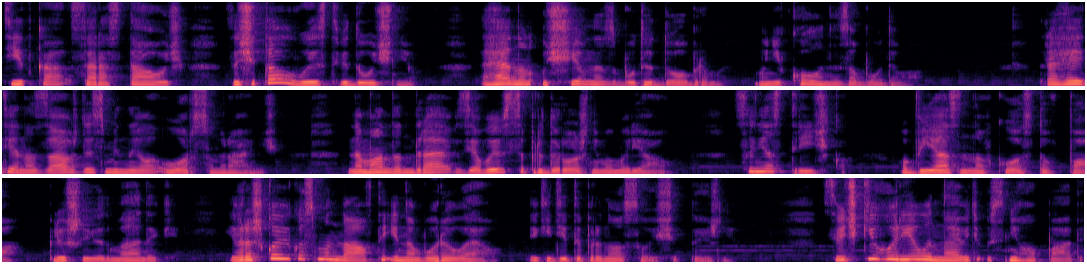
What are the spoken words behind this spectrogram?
Тітка Сара Стауч зачитала лист від учнів. Генон учив нас бути добрими, ми ніколи не забудемо. Трагедія назавжди змінила Уорсон Ранч. На Мандан Драйв з'явився придорожній меморіал, синя стрічка, обв'язана навколо стовпа, плюшеві ведмедики, іграшкові космонавти і набори Лего, які діти приносили щотижня. Свічки горіли навіть у снігопади,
